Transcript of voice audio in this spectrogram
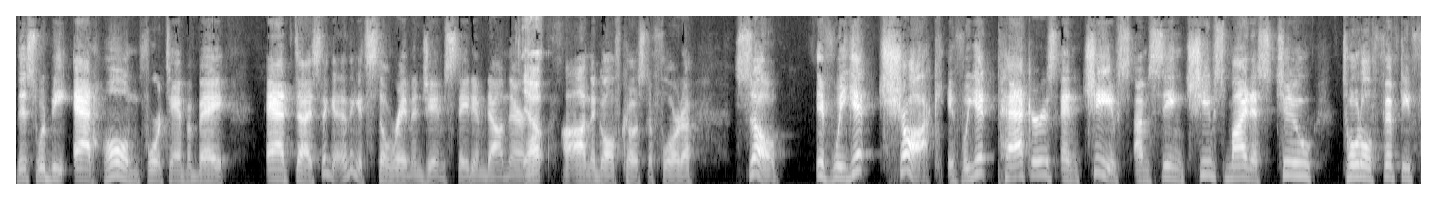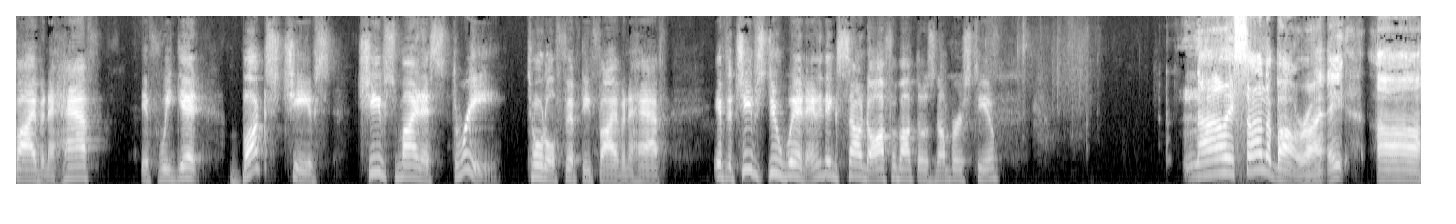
This would be at home for Tampa Bay at uh, I think I think it's still Raymond James Stadium down there yep. uh, on the Gulf Coast of Florida. So if we get chalk, if we get Packers and Chiefs, I'm seeing Chiefs minus two, total 55 and a half. If we get Bucks Chiefs, Chiefs minus three, total 55 and a half. If the Chiefs do win, anything sound off about those numbers to you? No, they sound about right. Uh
